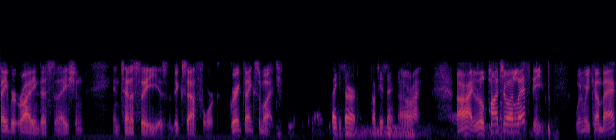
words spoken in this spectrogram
favorite riding destination in Tennessee is the Big South Fork. Gregg, thanks so much. Thank you, sir. Talk to you soon. All right. All right, little Pancho and Lefty. When we come back,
